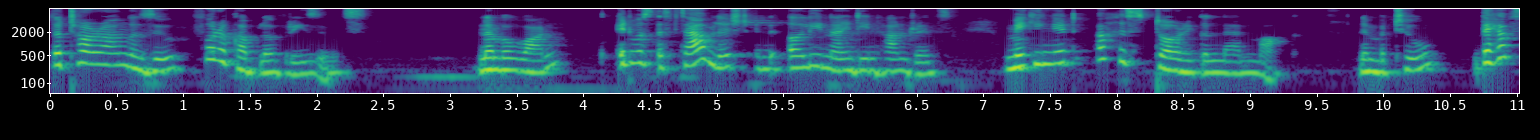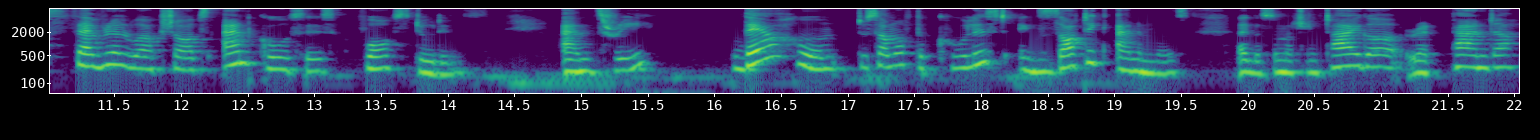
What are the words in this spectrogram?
the Taronga Zoo for a couple of reasons. Number one, it was established in the early 1900s, making it a historical landmark. Number two, they have several workshops and courses for students. And three, they are home to some of the coolest exotic animals like the Sumatran tiger, red panda,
